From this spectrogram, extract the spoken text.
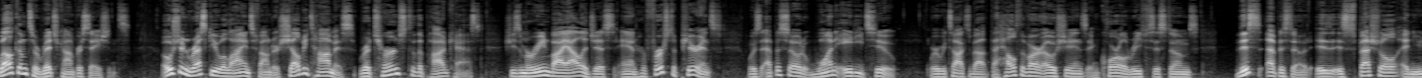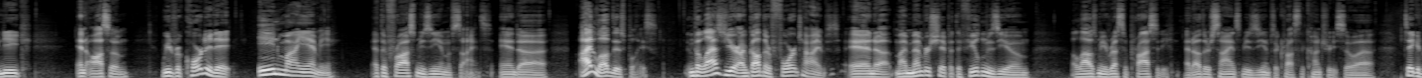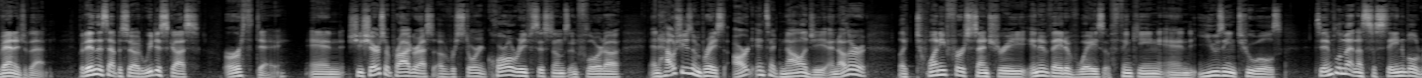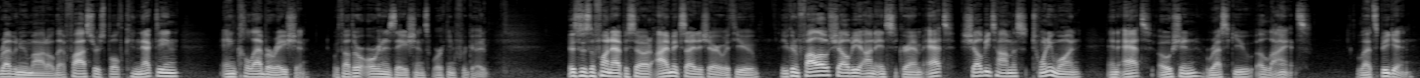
Welcome to Rich Conversations. Ocean Rescue Alliance founder Shelby Thomas returns to the podcast. She's a marine biologist, and her first appearance was episode 182, where we talked about the health of our oceans and coral reef systems. This episode is, is special and unique and awesome. We recorded it in Miami at the Frost Museum of Science, and uh, I love this place. In the last year, I've gone there four times, and uh, my membership at the Field Museum allows me reciprocity at other science museums across the country. So uh, take advantage of that. But in this episode, we discuss Earth Day, and she shares her progress of restoring coral reef systems in Florida and how she's embraced art and technology and other like 21st century innovative ways of thinking and using tools to implement a sustainable revenue model that fosters both connecting and collaboration with other organizations working for good. This was a fun episode. I'm excited to share it with you. You can follow Shelby on Instagram at ShelbyThomas21 and at Ocean Rescue Alliance. Let's begin.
